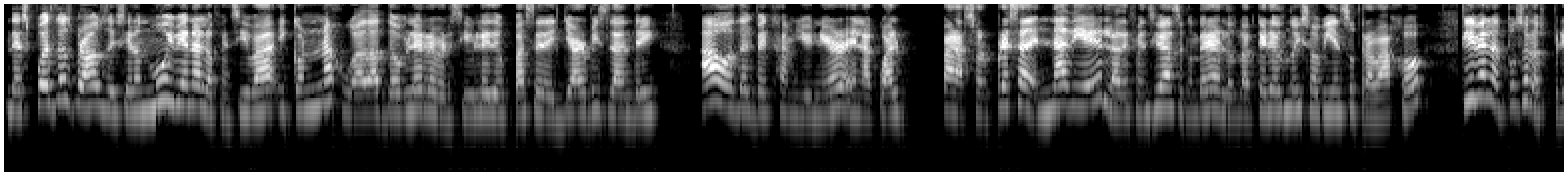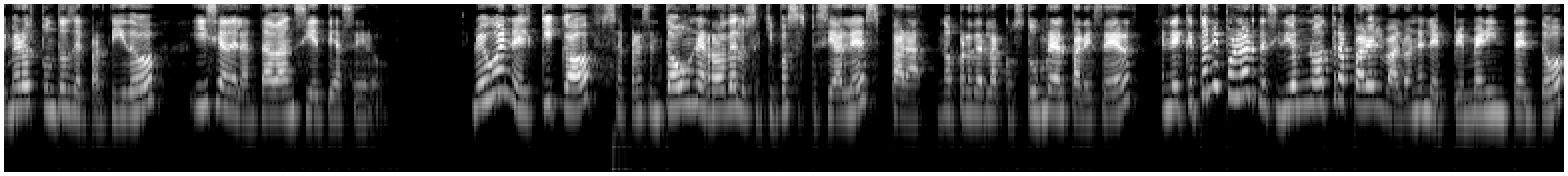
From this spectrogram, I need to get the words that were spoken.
Después los Browns lo hicieron muy bien a la ofensiva y con una jugada doble reversible de un pase de Jarvis Landry a Odell Beckham Jr., en la cual, para sorpresa de nadie, la defensiva secundaria de los Vaqueros no hizo bien su trabajo. Cleveland puso los primeros puntos del partido y se adelantaban 7 a 0. Luego en el kickoff se presentó un error de los equipos especiales, para no perder la costumbre al parecer, en el que Tony Pollard decidió no atrapar el balón en el primer intento,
